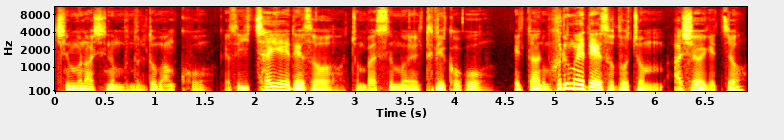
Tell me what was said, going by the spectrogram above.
질문하시는 분들도 많고 그래서 이 차이에 대해서 좀 말씀을 드릴 거고 일단 흐름에 대해서도 좀 아셔야겠죠.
